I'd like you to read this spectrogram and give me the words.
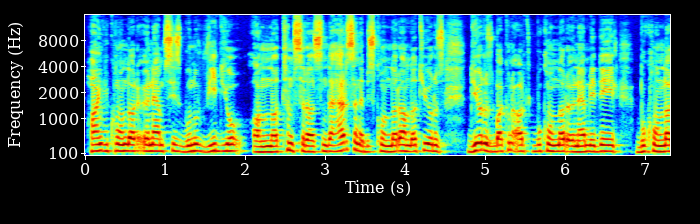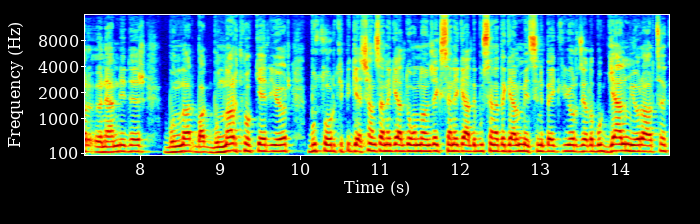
hangi konular önemsiz bunu video anlatım sırasında her sene biz konuları anlatıyoruz. Diyoruz bakın artık bu konular önemli değil. Bu konular önemlidir. Bunlar bak bunlar çok geliyor. Bu soru tipi geçen sene geldi, ondan önceki sene geldi. Bu sene de gelmesini bekliyoruz ya da bu gelmiyor artık.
